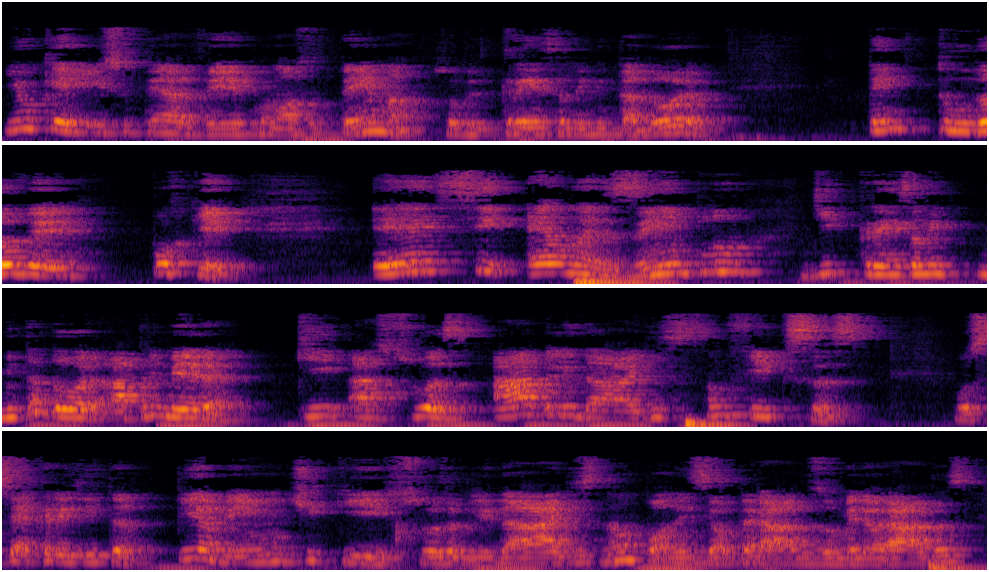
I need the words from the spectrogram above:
E o que isso tem a ver com o nosso tema sobre crença limitadora? Tem tudo a ver. Por quê? Esse é um exemplo de crença limitadora. A primeira, que as suas habilidades são fixas. Você acredita piamente que suas habilidades não podem ser alteradas ou melhoradas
